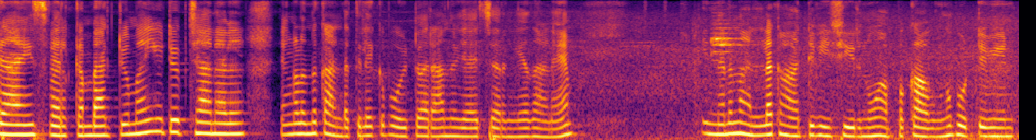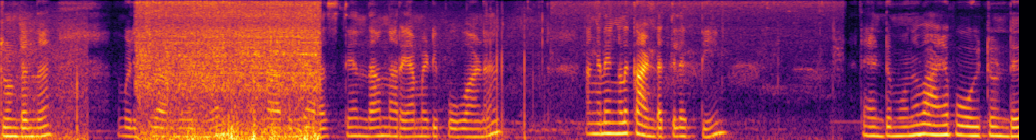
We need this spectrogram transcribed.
guys welcome back to my YouTube channel ഞങ്ങളൊന്ന് കണ്ടത്തിലേക്ക് പോയിട്ട് വരാമെന്ന് വിചാരിച്ചിറങ്ങിയതാണേ. ഇന്നലെ നല്ല കാറ്റ് വീശിയിരുന്നു. അപ്പോൾ കവുങ്ങ് പൊട്ടി വീണിട്ടുണ്ടെന്ന് വിളിച്ചു പറഞ്ഞിരുന്നു. അപ്പോൾ അതിന്റെ അവസ്ഥ എന്താണെന്ന് അറിയാൻ വേണ്ടി പോവാണ്. അങ്ങനെ ഞങ്ങൾ കണ്ടത്തിലെത്തി. രണ്ട് മൂന്ന് വാഴ പോയിട്ടുണ്ട്.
